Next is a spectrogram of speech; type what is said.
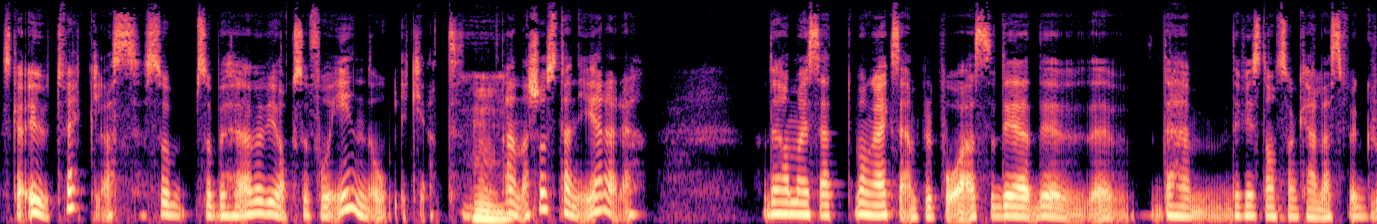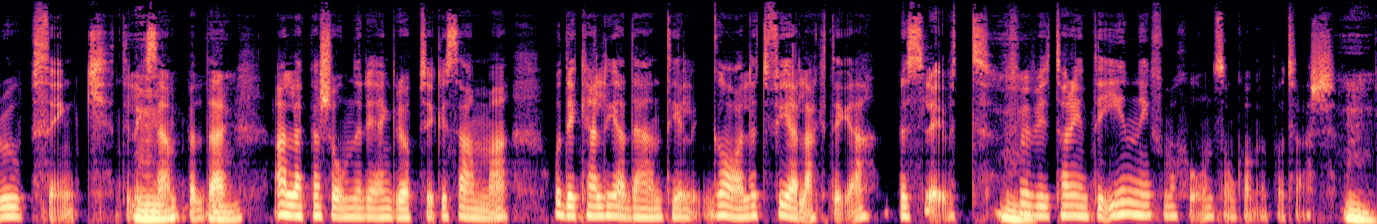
ska utvecklas så, så behöver vi också få in olikhet. Mm. Annars så stagnerar det. Det har man ju sett många exempel på. Alltså det, det, det, här, det finns något som kallas för groupthink till mm. exempel där mm. alla personer i en grupp tycker samma och det kan leda en till galet felaktiga beslut mm. för vi tar inte in information som kommer på tvärs. Mm.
